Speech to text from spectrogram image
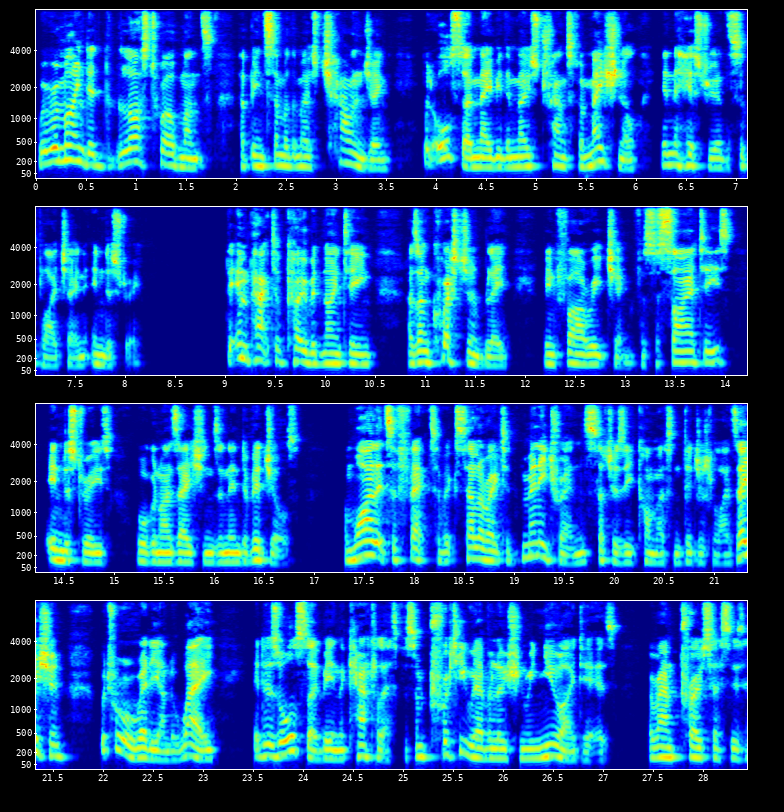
we're reminded that the last 12 months have been some of the most challenging, but also maybe the most transformational in the history of the supply chain industry. The impact of COVID 19 has unquestionably been far reaching for societies, industries, organisations, and individuals. And while its effects have accelerated many trends, such as e commerce and digitalisation, which were already underway, it has also been the catalyst for some pretty revolutionary new ideas around processes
